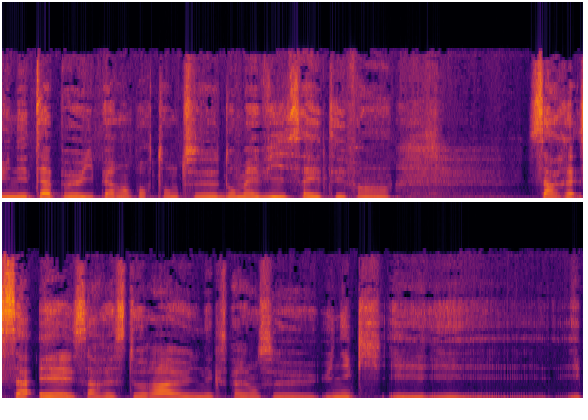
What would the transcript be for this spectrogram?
une étape euh, hyper importante dans ma vie. Ça a été. Enfin. Ça, ça est et ça restera une expérience unique et, et- et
